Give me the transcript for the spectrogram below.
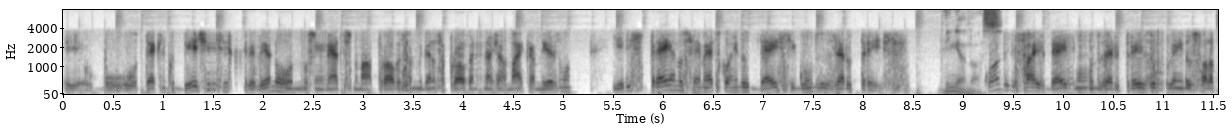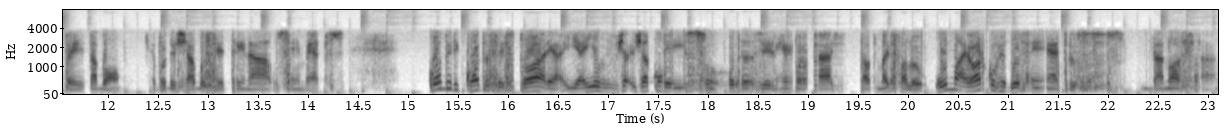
ele o, o, técnico deixa ele se inscrever no, no 100 metros numa prova, se não me engano, essa prova é na Jamaica mesmo, e ele estreia no 100 metros correndo 10 segundos 03. Minha nossa. Quando ele faz 10 segundos 03, o Glenn fala para ele, tá bom, eu vou deixar você treinar os 100 metros. Quando ele conta essa história, e aí eu já, já contei isso outras vezes em reportagem, mas falou, o maior corredor 100 metros da nossa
